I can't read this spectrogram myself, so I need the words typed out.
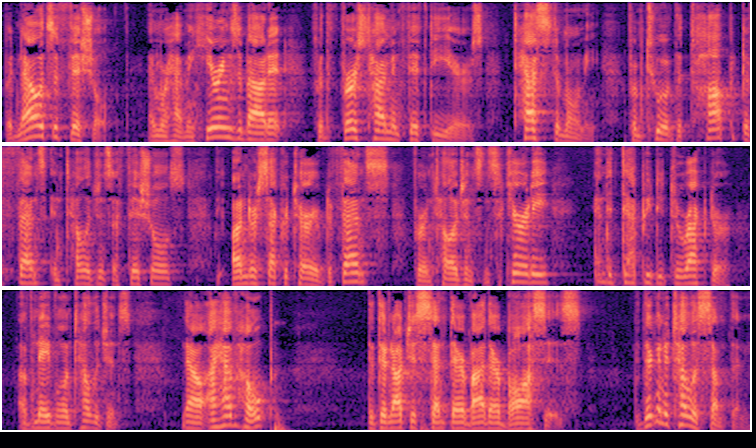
But now it's official, and we're having hearings about it for the first time in 50 years. Testimony from two of the top defense intelligence officials, the Undersecretary of Defense for Intelligence and Security, and the Deputy Director of Naval Intelligence. Now, I have hope that they're not just sent there by their bosses, that they're going to tell us something.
